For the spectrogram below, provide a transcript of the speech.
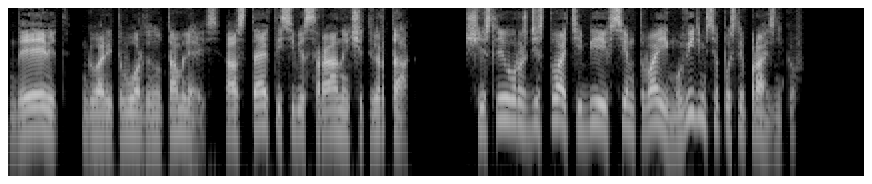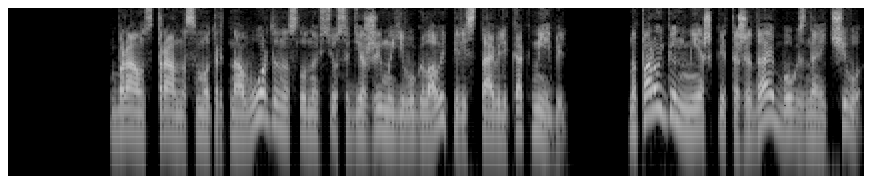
«Дэвид», — говорит Уорден, утомляясь, — «оставь ты себе сраный четвертак. Счастливого Рождества тебе и всем твоим. Увидимся после праздников». Браун странно смотрит на Уордена, словно все содержимое его головы переставили как мебель. На пороге он мешкает, ожидая бог знает чего.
